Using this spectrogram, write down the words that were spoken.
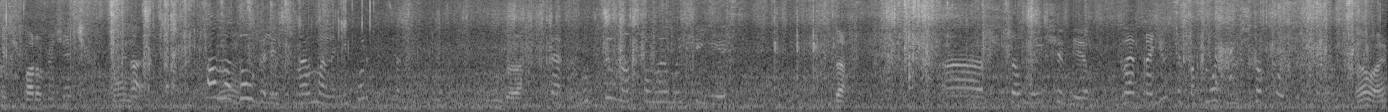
Хочешь пару качанчиков? Да. Она долго лежит, нормально, не портится. Ну да. Так, губцы у нас, по-моему, еще есть. Да. Что мы еще берем? Давай пройдемся, посмотрим, что хочешь. Давай.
